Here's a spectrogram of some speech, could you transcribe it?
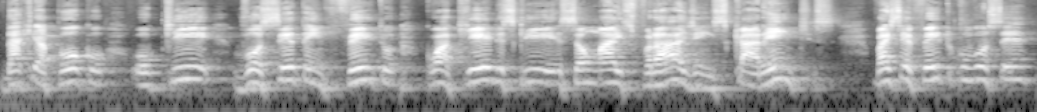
Daqui a pouco, o que você tem feito com aqueles que são mais frágeis, carentes, vai ser feito com você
